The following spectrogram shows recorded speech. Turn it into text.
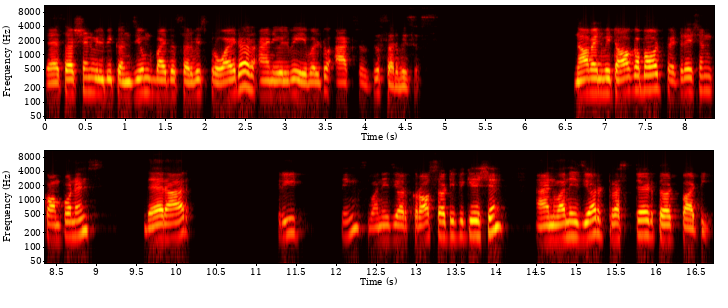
The assertion will be consumed by the service provider and you will be able to access the services. Now, when we talk about federation components, there are three things. One is your cross certification and one is your trusted third party.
